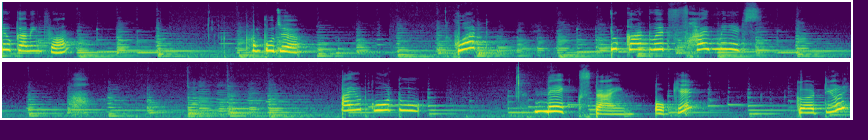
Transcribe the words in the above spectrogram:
Are you coming from? From Pooja. What? You can't wait five minutes. I would go to. Next time, okay? Cut your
